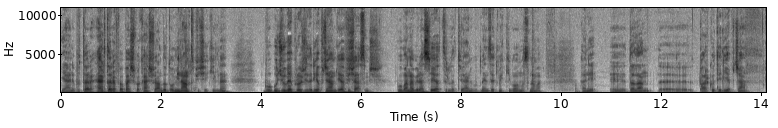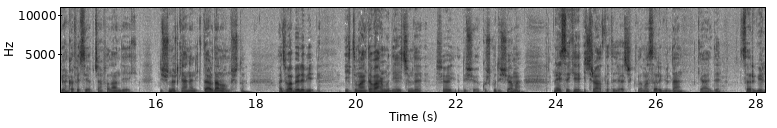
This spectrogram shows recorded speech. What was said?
Yani bu tara her tarafa başbakan şu anda dominant bir şekilde bu ucube projeleri yapacağım diye afiş asmış. Bu bana biraz şeyi hatırlatıyor. Yani bu benzetmek gibi olmasın ama hani e, dalan e, park oteli yapacağım, gök kafesi yapacağım falan diye düşünürken hani iktidardan olmuştu. Acaba böyle bir ihtimal de var mı diye içimde şey düşüyor, kuşku düşüyor ama neyse ki iç rahatlatıcı açıklama Sarıgül'den geldi. Sarıgül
